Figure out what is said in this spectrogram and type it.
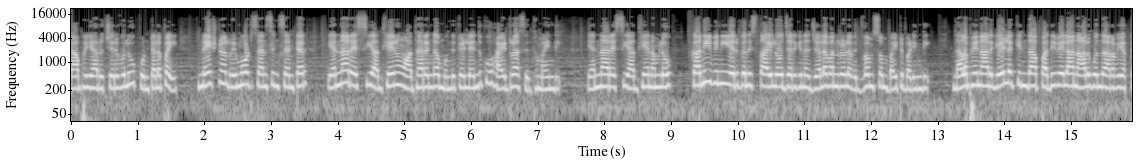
యాభై ఆరు చెరువులు కుంటలపై national remote sensing centre NRSC అధ్యయనం ఆధారంగా ముందుకెళ్ళేందుకు హైడ్రా సిద్ధమైంది. ఎన్ఆర్ఎస్సీ అధ్యయనంలో కనీ విని ఎరుగని స్థాయిలో జరిగిన జలవనరుల విధ్వంసం బయటపడింది. నలభై నాలుగేళ్ళ కింద పదివేల నాలుగు వందల అరవై ఒక్క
